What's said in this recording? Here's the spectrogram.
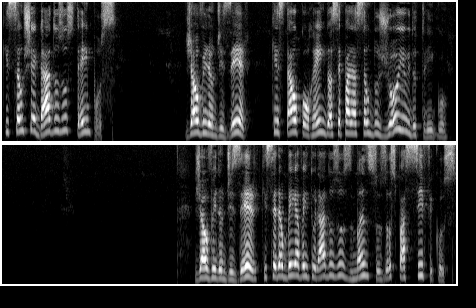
que são chegados os tempos. Já ouviram dizer que está ocorrendo a separação do joio e do trigo. Já ouviram dizer que serão bem-aventurados os mansos, os pacíficos,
